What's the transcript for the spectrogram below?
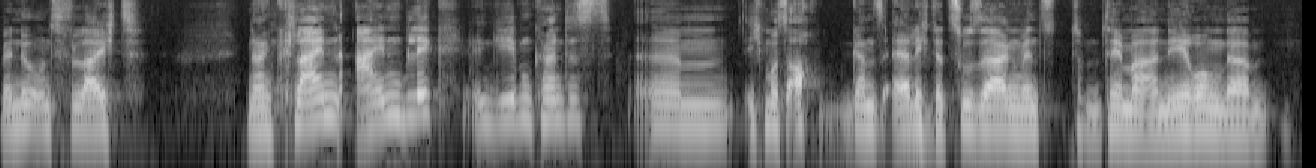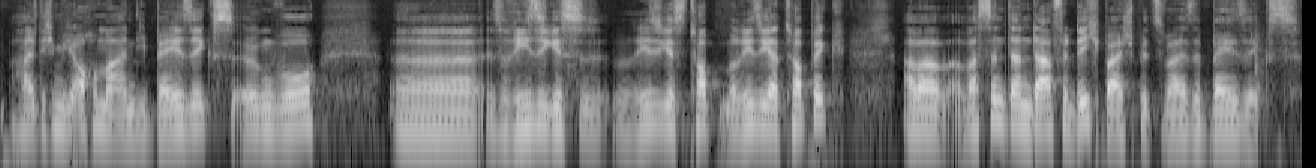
wenn du uns vielleicht einen kleinen Einblick geben könntest. Ähm, ich muss auch ganz ehrlich dazu sagen, wenn es zum Thema Ernährung, da halte ich mich auch immer an die Basics irgendwo. Äh, ist ein riesiges, riesiges Top, riesiger Topic. Aber was sind dann da für dich beispielsweise Basics?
